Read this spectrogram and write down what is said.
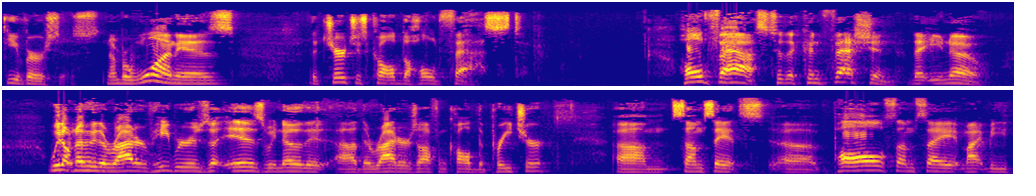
few verses. Number one is the church is called to hold fast. Hold fast to the confession that you know. We don't know who the writer of Hebrews is. We know that uh, the writer is often called the preacher. Um, some say it's uh, Paul. Some say it might be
